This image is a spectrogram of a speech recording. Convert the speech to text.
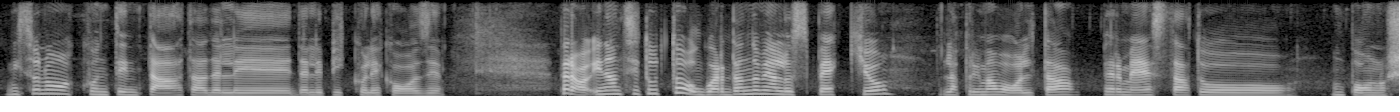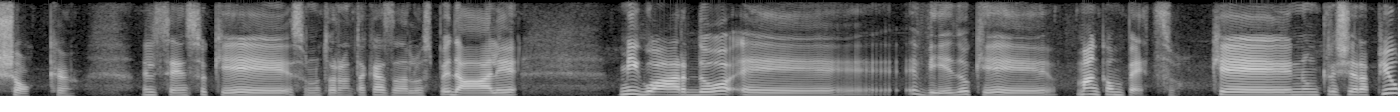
mi sono accontentata delle, delle piccole cose. Però innanzitutto guardandomi allo specchio la prima volta per me è stato un po' uno shock nel senso che sono tornata a casa dall'ospedale, mi guardo e, e vedo che manca un pezzo, che non crescerà più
